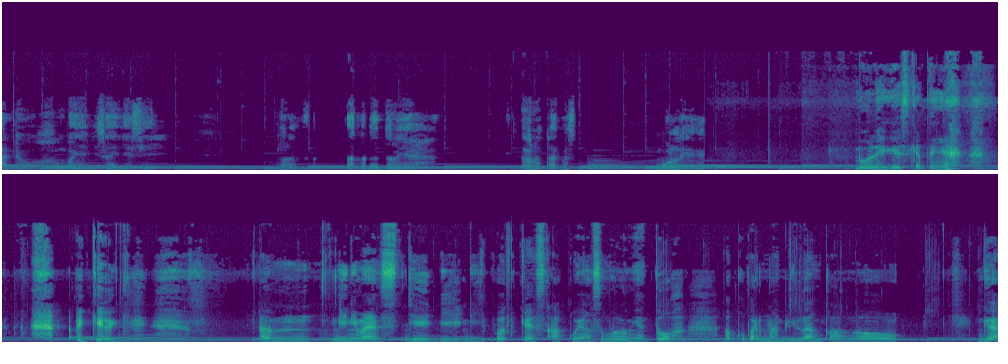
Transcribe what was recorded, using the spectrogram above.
Aduh, mbaknya bisa aja sih. Menurut aku lihat dulu ya. Menurut aku boleh. Boleh guys katanya. Oke oke. Okay, okay um, gini mas. Jadi di podcast aku yang sebelumnya tuh aku pernah bilang kalau nggak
